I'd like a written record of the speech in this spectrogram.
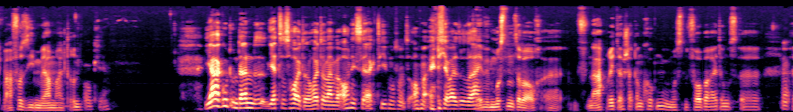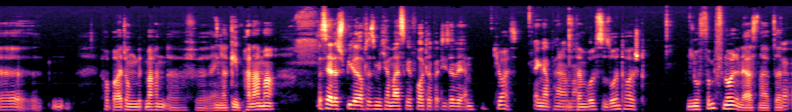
Ich war vor sieben Jahren mal drin. Okay. Ja, gut, und dann, äh, jetzt ist heute. Heute waren wir auch nicht sehr aktiv, muss man jetzt auch mal ehrlicherweise Ja, sagen. wir mussten uns aber auch äh, Nachberichterstattung gucken. Wir mussten Vorbereitungs, äh, Ja. äh, Vorbereitungen mitmachen äh, für England gegen Panama. Das ist ja das Spiel, auf das ich mich am meisten gefreut habe bei dieser WM. Ich weiß. England-Panama. Dann wurdest du so enttäuscht. Nur 5-0 in der ersten Halbzeit. Ja.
